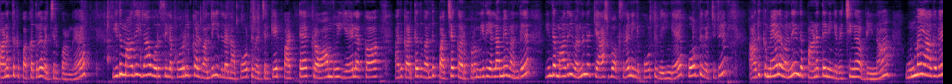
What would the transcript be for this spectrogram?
பணத்துக்கு பக்கத்தில் வச்சுருப்பாங்க. இது மாதிரி தான் ஒரு சில பொருட்கள் வந்து இதில் நான் போட்டு வச்சுருக்கேன். பட்டை கிராம்பு ஏலக்காய் அதுக்கு அடுத்தது வந்து பச்சை கற்பூரம். இது எல்லாமே வந்து இந்த மாதிரி வந்து இந்த கேஷ் பாக்ஸில் நீங்கள் போட்டு வைங்க. போட்டு வச்சுட்டு அதுக்கு மேலே வந்து இந்த பணத்தை நீங்கள் வச்சிங்க அப்படின்னா உண்மையாகவே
